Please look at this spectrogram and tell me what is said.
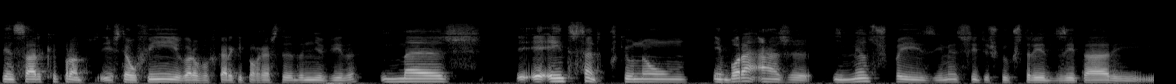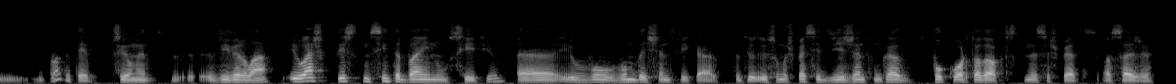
pensar que pronto, este é o fim e agora vou ficar aqui para o resto da minha vida. Mas é, é interessante porque eu não, embora haja imensos países, imensos sítios que eu gostaria de visitar e, e, pronto, até possivelmente viver lá. Eu acho que desde que me sinta bem num sítio, uh, eu vou, vou me deixando ficar. Portanto, eu sou uma espécie de viajante um bocado pouco ortodoxo nesse aspecto. Ou seja,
